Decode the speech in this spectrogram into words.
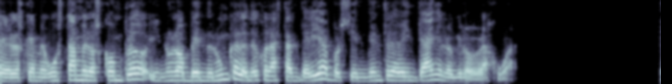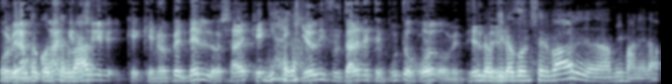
Pero los que me gustan me los compro y no los vendo nunca, los dejo en la estantería por si dentro de 20 años lo quiero volver a jugar. Volver a jugar, que no, conservar- significa- que, que no es venderlo, ¿sabes? Que, Ya, que ya. quiero disfrutar de este puto juego, ¿me entiendes? Lo quiero conservar eh, a mi manera.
